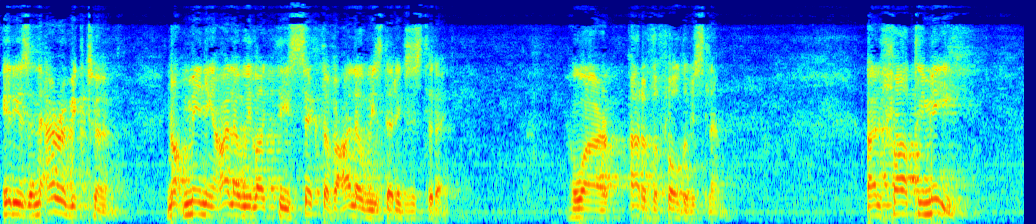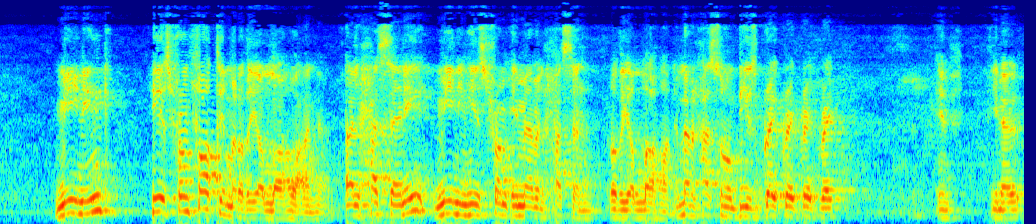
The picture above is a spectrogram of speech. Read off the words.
It is an Arabic term, not meaning Alawi like the sect of Alawis that exist today, who are out of the fold of Islam. Al-Fatimi, meaning he is from Fatima radiallahu anha. Al-Hasani, meaning he is from Imam al-Hasan radiallahu anha. Imam al-Hasan will be his great, great, great, great, you know,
